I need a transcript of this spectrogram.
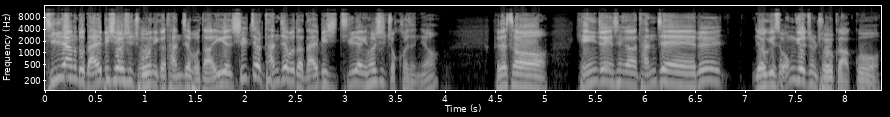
딜량도 날빗이 훨씬 좋으니까 단죄보다 이게 실제로 단죄보다 날빗이 딜량이 훨씬 좋거든요. 그래서 개인적인 생각은 단죄를 여기서 옮겨주면 좋을 것 같고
